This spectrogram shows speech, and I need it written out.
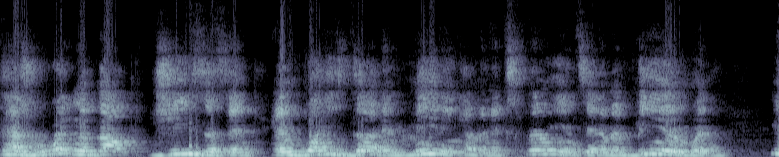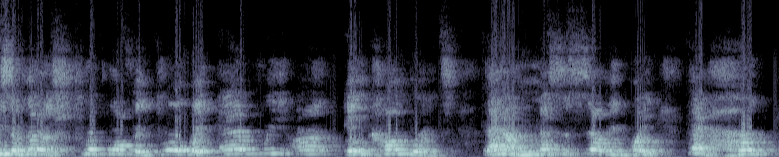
has written about Jesus and, and what he's done and meeting him and experiencing him and being with him. He said, Let us strip off and throw away every uh, encumbrance that unnecessary weight, that hurt,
